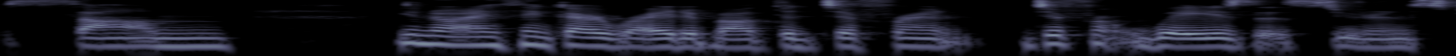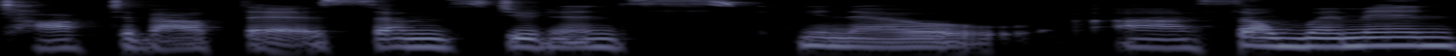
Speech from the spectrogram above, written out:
some you know i think i write about the different different ways that students talked about this. Some students you know uh, some women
